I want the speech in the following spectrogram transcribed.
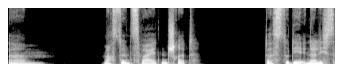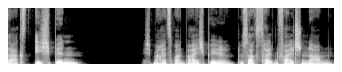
ähm, machst du im zweiten Schritt, dass du dir innerlich sagst, ich bin, ich mache jetzt mal ein Beispiel, du sagst halt einen falschen Namen.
